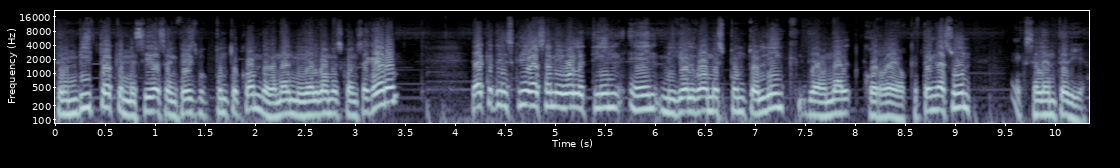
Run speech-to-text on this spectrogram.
te invito a que me sigas en facebook.com, diagonal Miguel Gómez Consejero. Ya que te inscribas a mi boletín en miguelgomez.link, diagonal correo. Que tengas un excelente día.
